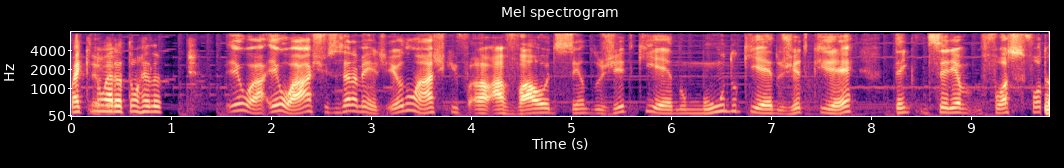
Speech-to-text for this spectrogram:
Mas que eu não era tão relevante. Eu, eu acho, sinceramente, eu não acho que a, a Valve sendo do jeito que é, no mundo que é, do jeito que é, tem seria fosse foto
